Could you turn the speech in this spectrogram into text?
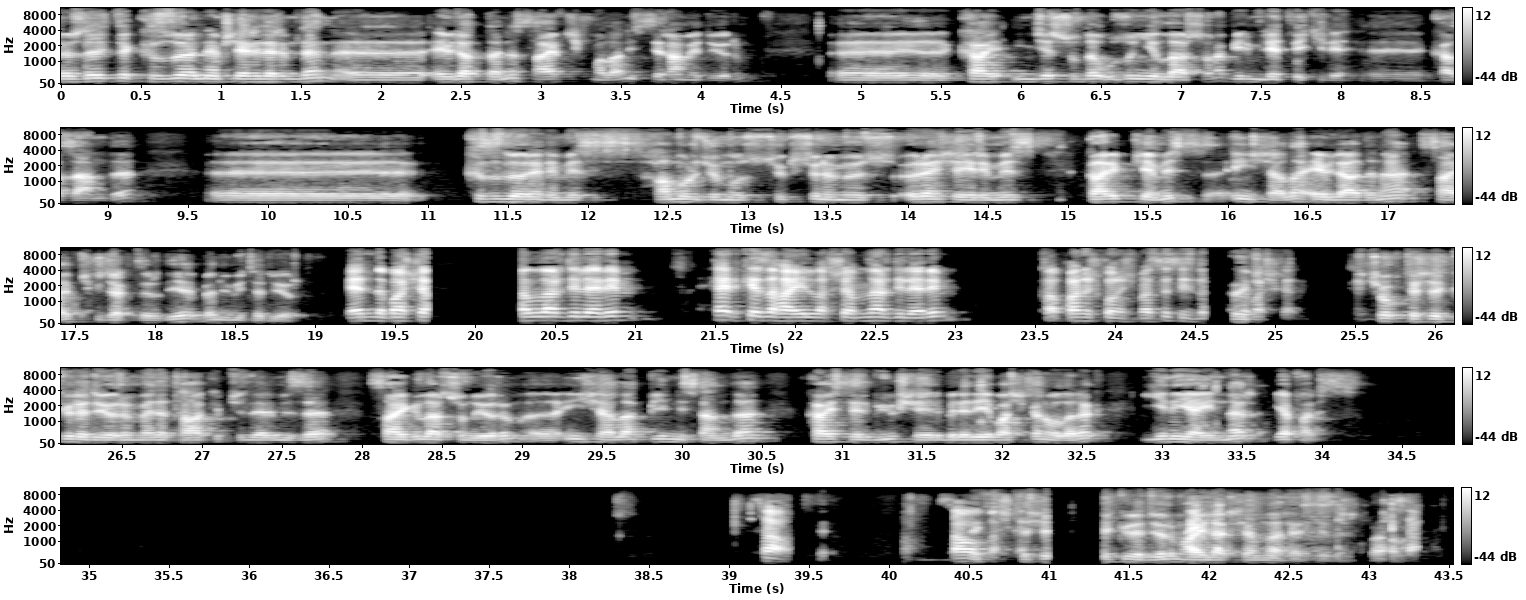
Özellikle Kızılören hemşehrilerimden e, evlatlarına sahip çıkmalarını istirham ediyorum. E, Kay, İncesu'da uzun yıllar sonra bir milletvekili e, kazandı. E, Kızılören'imiz, hamurcumuz, süksünümüz, öğrenşehirimiz, garipçemiz inşallah evladına sahip çıkacaktır diye ben ümit ediyorum. Ben de başarılar dilerim. Herkese hayırlı akşamlar dilerim. Kapanış konuşması sizde Peki. başkanım. Çok teşekkür ediyorum. Ben de takipçilerimize saygılar sunuyorum. Ee, İnşallah 1 Nisan'da Kayseri Büyükşehir Belediye Başkanı olarak yeni yayınlar yaparız. Sağ ol. Sağ ol Peki, başkanım. Teşekkür ediyorum. Hayırlı akşamlar herkese. Sağ olun.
